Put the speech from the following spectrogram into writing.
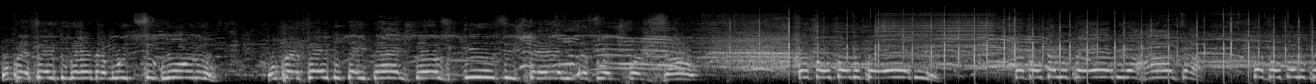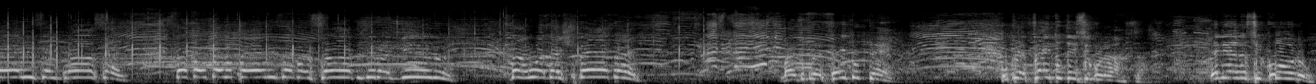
o prefeito anda muito seguro. O prefeito tem 10, 12, 15 PMs à sua disposição. Tá faltando PM! Tá faltando PM na raça! Tá faltando PM sem praças! Tá faltando PM em Gonçalves e Manguinhos! Na Rua das Pedras! Mas o prefeito tem. O prefeito tem segurança. Ele anda seguro.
